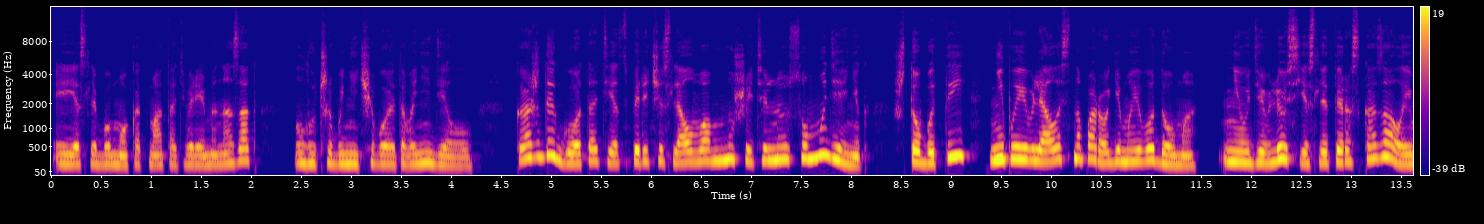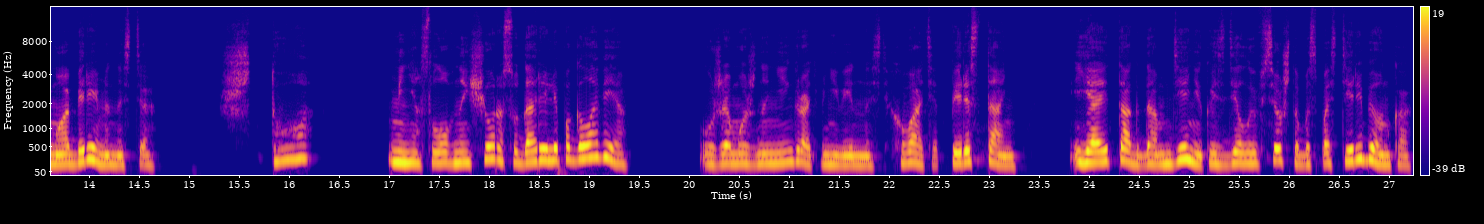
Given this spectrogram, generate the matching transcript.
И если бы мог отмотать время назад, лучше бы ничего этого не делал. Каждый год отец перечислял вам внушительную сумму денег, чтобы ты не появлялась на пороге моего дома. Не удивлюсь, если ты рассказала ему о беременности». «Что?» Меня словно еще раз ударили по голове. Уже можно не играть в невинность. Хватит, перестань. Я и так дам денег и сделаю все, чтобы спасти ребенка.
